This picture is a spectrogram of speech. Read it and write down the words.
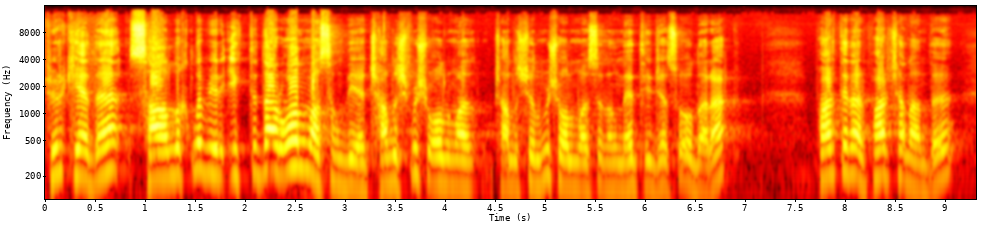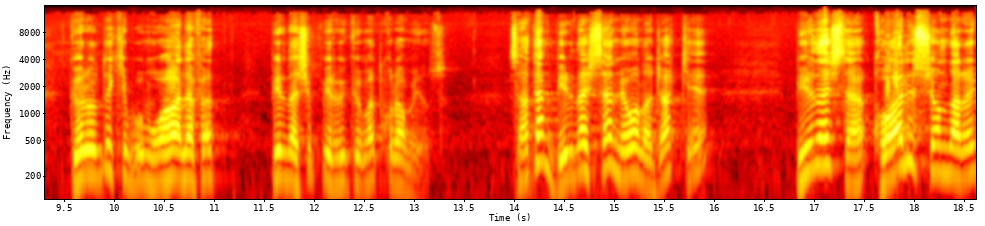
Türkiye'de sağlıklı bir iktidar olmasın diye çalışmış olma, çalışılmış olmasının neticesi olarak partiler parçalandı. Görüldü ki bu muhalefet birleşip bir hükümet kuramıyoruz. Zaten birleşse ne olacak ki? Birleşse koalisyonları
